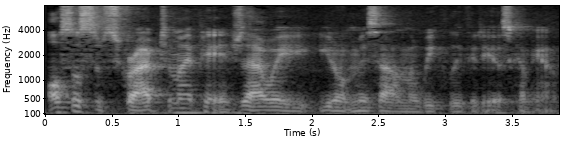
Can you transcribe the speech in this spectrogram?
Also, subscribe to my page. That way you don't miss out on the weekly videos coming out.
